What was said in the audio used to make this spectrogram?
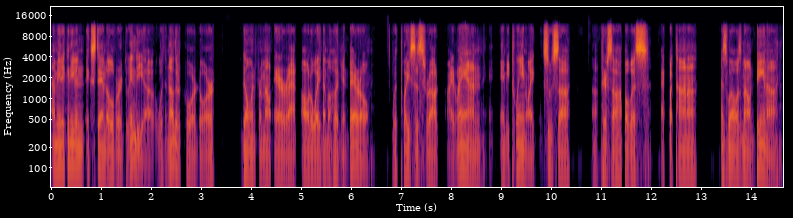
I mean, it can even extend over into India with another corridor going from Mount Ararat all the way to Mohenjo-Daro, with places throughout Iran in between, like Susa, uh, Persepolis, Ekbatana, as well as Mount Dana,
